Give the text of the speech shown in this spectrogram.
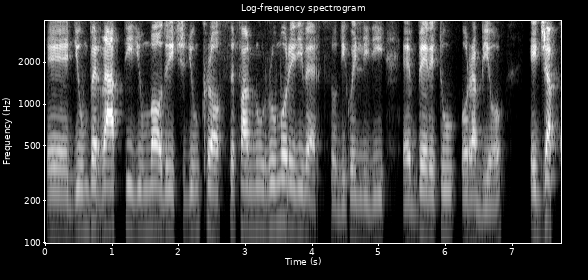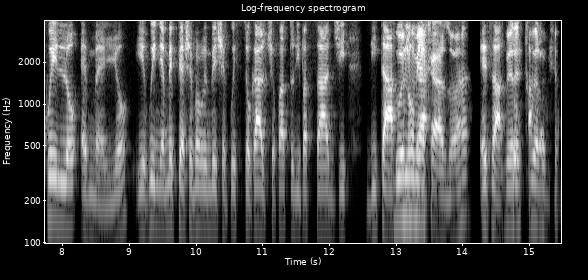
eh, di un Verratti, di un Modric, di un Cross fanno un rumore diverso di quelli di eh, Veretù o Rabiot e già quello è meglio. Io, quindi a me piace proprio invece questo calcio fatto di passaggi, di tattica. Due nomi a caso, eh? Esatto. Veretù e Rabiot.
